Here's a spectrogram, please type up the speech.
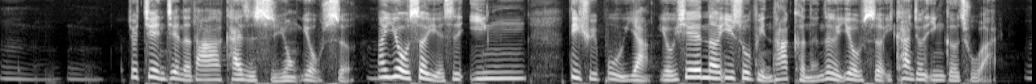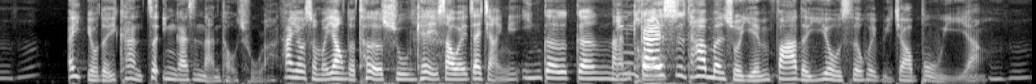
嗯嗯，就渐渐的，他开始使用釉色。那釉色也是因地区不一样，有一些呢艺术品它可能这个釉色一看就是莺歌出来。哎、欸，有的一看，这应该是南投出来。它有什么样的特殊？你可以稍微再讲一遍。莺歌跟南投应该是他们所研发的釉色会比较不一样。嗯哼，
